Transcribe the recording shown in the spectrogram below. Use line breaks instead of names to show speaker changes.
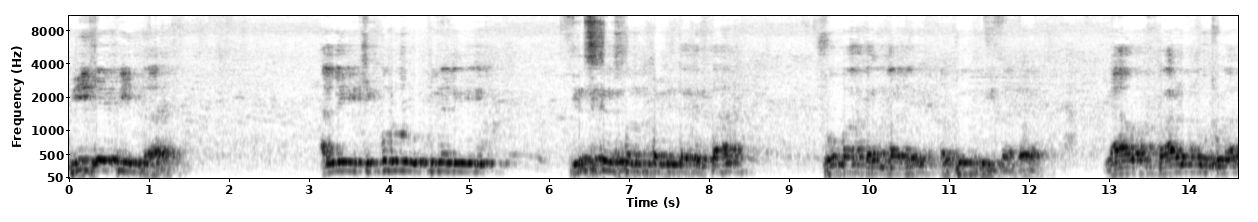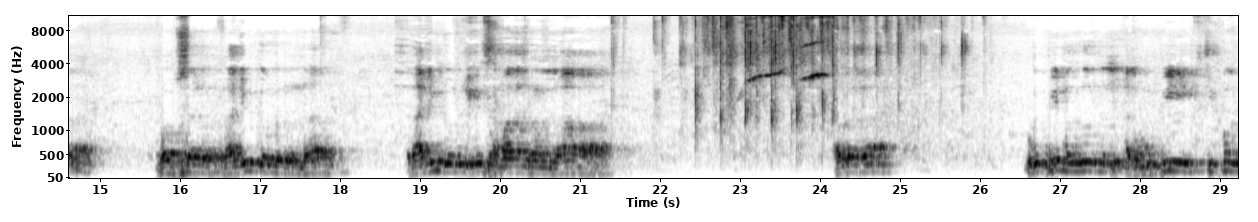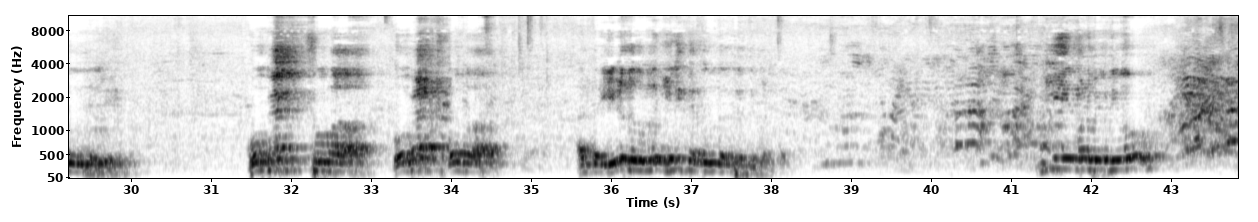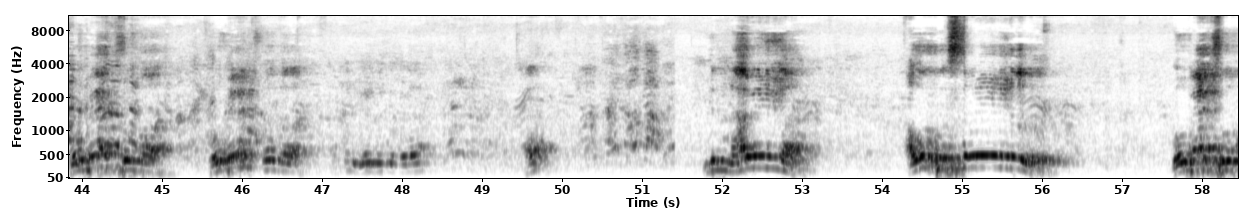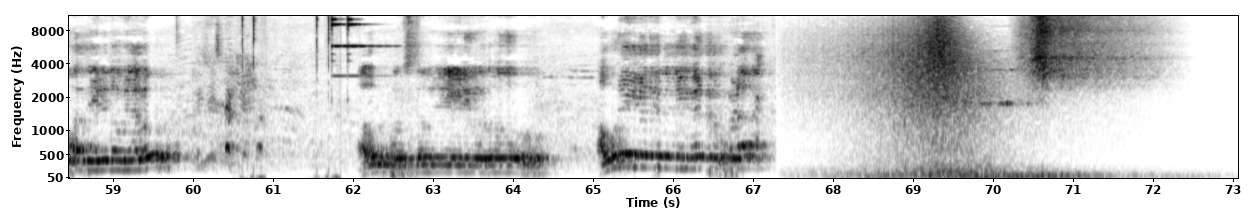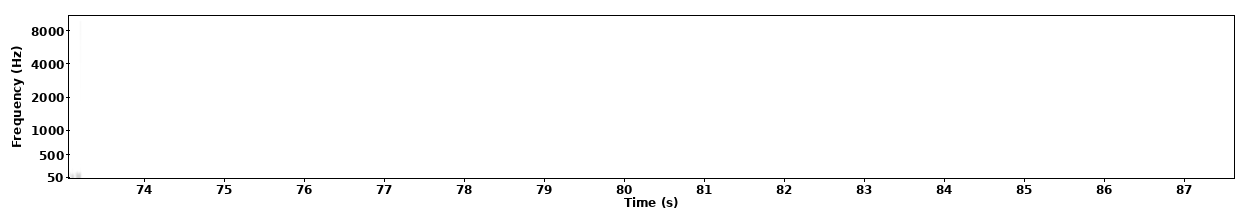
ಬಿಜೆಪಿಯಿಂದ ಅಲ್ಲಿ ಚಿಕ್ಕಮಗಳೂರು ಉಪ್ಪಿನಲ್ಲಿ ತಿರಸ್ಕರಿಸಲ್ಪಟ್ಟಿರ್ತಕ್ಕಂತಹ ಶೋಭಾ ಕರಂದ್ಲಾಜೆ ಅಭ್ಯರ್ಥಿ ಇದ್ದಾರೆ ಯಾವ ಕಾರಣಕ್ಕೂ ಕೂಡ ಪ್ರೊಫೆಸರ್ ರಾಜೀವ್ ಗೌಡರನ್ನ ರಾಜೀವ್ ಗೌಡರಿಗೆ ಸಮಾನರಲ್ಲ. ಅವರಲ್ಲ ಉಡುಪಿ ಮಂಗಳೂರಿನಲ್ಲಿ, ಅದು ಉಡುಪಿ ಚಿಕ್ಕಮಗಳೂರಿನಲ್ಲಿ. Go back Shobha. Go back Shobha. ಅಂತ ಹೇಳಿದವನ್ನ ಇಲ್ಲಿ ಕರ್ಕೊಂಡು ಅಭ್ಯರ್ಥಿ ಮಾಡಿದ್ದಾರೆ ಇಲ್ಲಿ ಏನ್ ಮಾಡ್ಬೇಕು ನೀವು? Go back Shobha. Go back Shobha. ಅಂತ ಹೇಳ್ಬೇಕು ಬೇಡ? ಇದನ್ನು ನಾವೇ ಇಲ್ಲ ಅವ್ರ ಪಕ್ಷದವರೇ ಗೋ ಬ್ಯಾಕ್ ಸೋಪ್ ಅಂತ ಹೇಳಿದವ್ರು ಯಾರು? ಅವ್ರ ಪಕ್ಷದವರೇ ಹೇಳಿರೋದು. ಅವರೇ ಹೇಳಿದ್ರೆ ನೀವು ಹೇಳ್ಬೇಕು ಬೇಡ.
